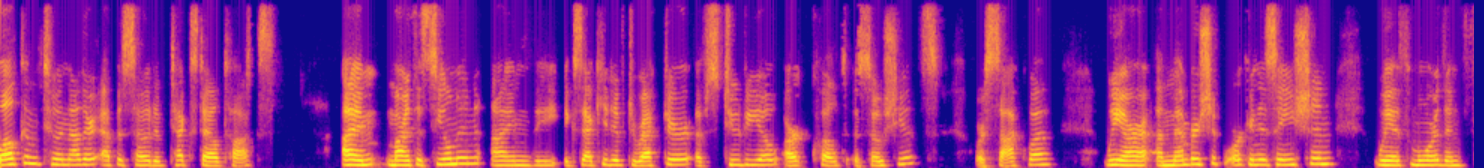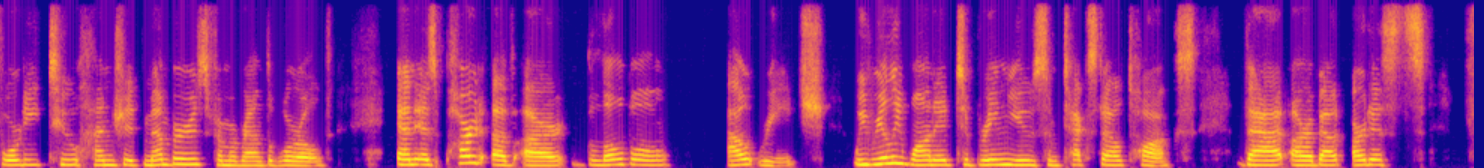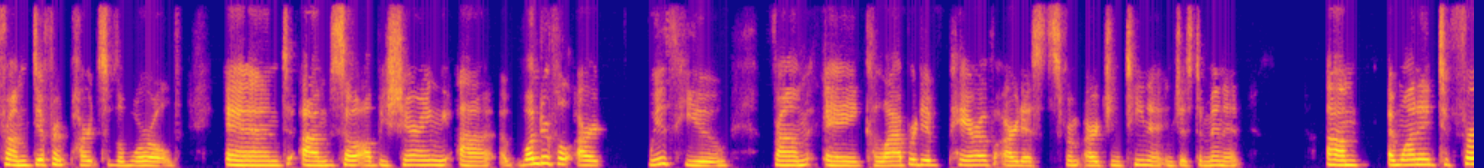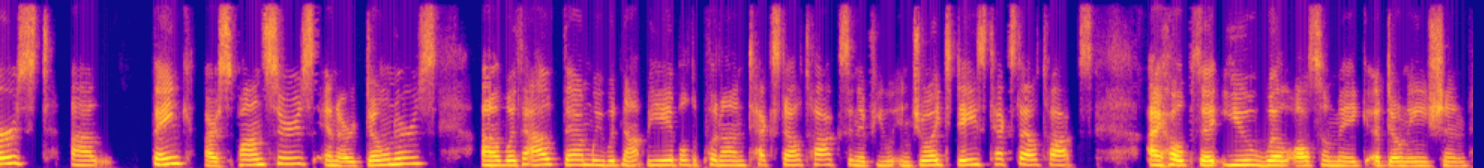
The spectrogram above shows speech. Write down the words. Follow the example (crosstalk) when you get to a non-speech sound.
Welcome to another episode of Textile Talks. I'm Martha Seelman. I'm the Executive Director of Studio Art Quilt Associates, or SAQA. We are a membership organization with more than 4,200 members from around the world. And as part of our global outreach, we really wanted to bring you some textile talks that are about artists from different parts of the world. And um, so I'll be sharing uh, wonderful art with you from a collaborative pair of artists from Argentina in just a minute. Um, I wanted to first uh, thank our sponsors and our donors. Uh, without them, we would not be able to put on Textile Talks. And if you enjoy today's Textile Talks, I hope that you will also make a donation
